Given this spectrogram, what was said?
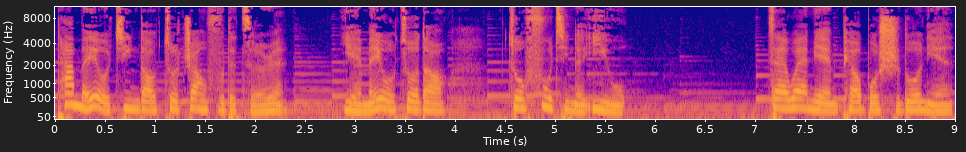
他没有尽到做丈夫的责任。也没有做到做父亲的义务，在外面漂泊十多年，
